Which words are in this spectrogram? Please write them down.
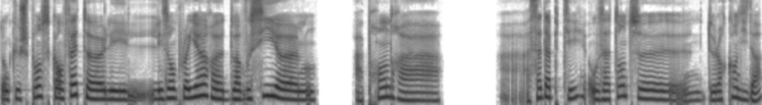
Donc je pense qu'en fait, euh, les, employeurs euh, doivent aussi apprendre à s'adapter aux attentes de leurs candidats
